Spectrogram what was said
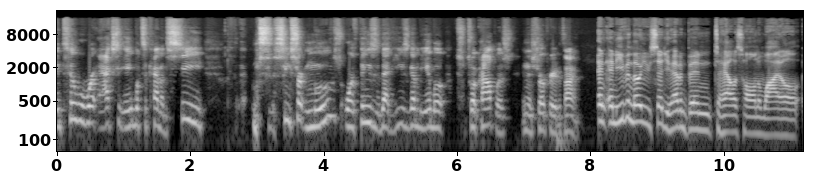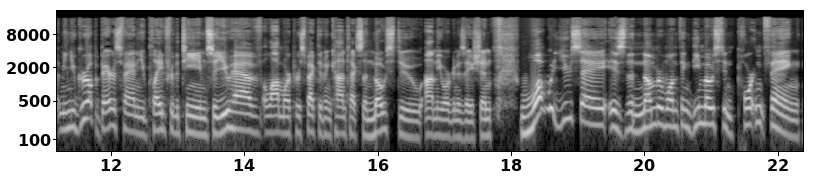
until we're actually able to kind of see see certain moves or things that he's going to be able to accomplish in a short period of time. And and even though you said you haven't been to Halas Hall in a while, I mean, you grew up a Bears fan and you played for the team, so you have a lot more perspective and context than most do on the organization. What would you say is the number one thing, the most important thing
